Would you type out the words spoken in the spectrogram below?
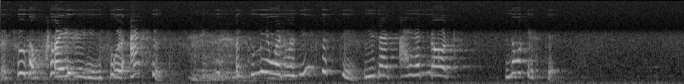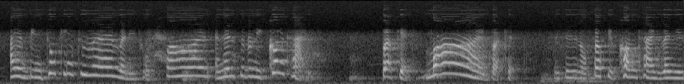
the truth of craving in full action. But to me, what was interesting is that I had not noticed it. I had been talking to them and it was fine, and then suddenly contact, bucket, my bucket. This is, you know, first you contact, then you,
